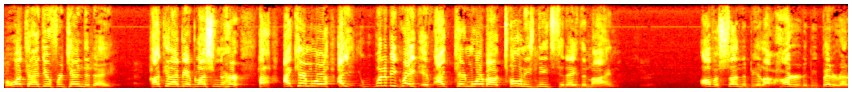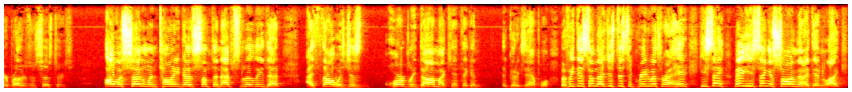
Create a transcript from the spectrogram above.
But what can I do for Jen today? How can I be a blessing to her? I care more. I, wouldn't it be great if I cared more about Tony's needs today than mine? All of a sudden, it'd be a lot harder to be bitter at her brothers and sisters. All of a sudden, when Tony does something absolutely that I thought was just horribly dumb, I can't think of a good example. But if he did something I just disagreed with or I hated, he sang maybe he sang a song that I didn't like.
